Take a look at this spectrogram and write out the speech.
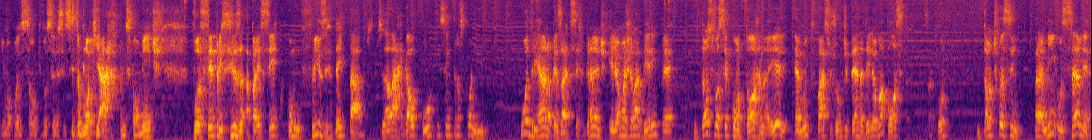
em uma posição que você necessita bloquear, principalmente, você precisa aparecer como um freezer deitado. Você precisa largar o corpo e ser intransponível. O Adriano, apesar de ser grande, ele é uma geladeira em pé. Então, se você contorna ele, é muito fácil. O jogo de perna dele é uma bosta, sacou? Então, tipo assim, para mim, o Samir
